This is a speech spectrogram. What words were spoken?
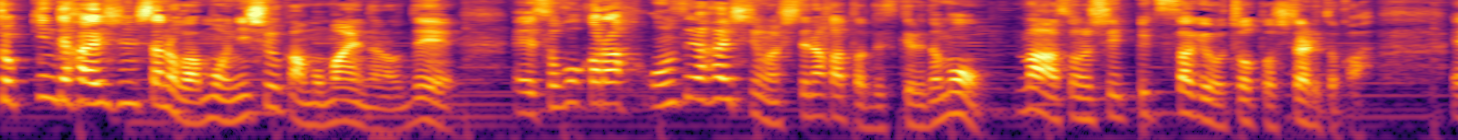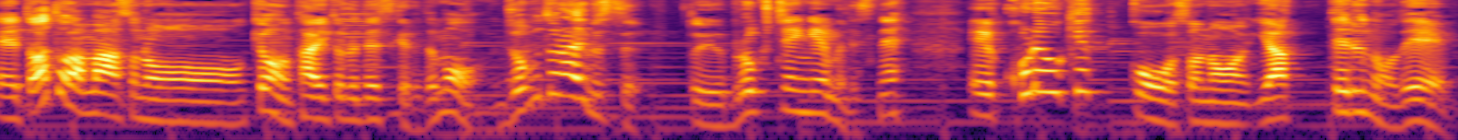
直近で配信したのがもう2週間も前なので、えー、そこから音声配信はしてなかったですけれども、まあその執筆作業をちょっとしたりとか、えっ、ー、と、あとはまあその、今日のタイトルですけれども、ジョブトライブスというブロックチェーンゲームですね。えー、これを結構その、やってるので、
